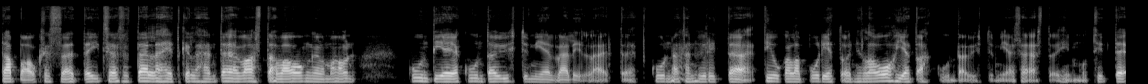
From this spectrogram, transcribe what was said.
tapauksessa, että itse asiassa tällä hetkellähän tämä vastaava ongelma on kuntien ja kuntayhtymien välillä, että, että kunnathan yrittää tiukalla budjetoinnilla ohjata kuntayhtymiä säästöihin, mutta sitten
